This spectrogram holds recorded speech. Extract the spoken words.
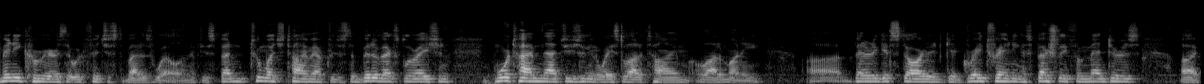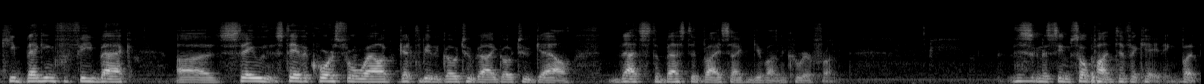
many careers that would fit just about as well, and if you spend too much time after just a bit of exploration, more time than that's usually going to waste a lot of time, a lot of money. Uh, better to get started, get great training, especially from mentors. Uh, keep begging for feedback. Uh, stay stay the course for a while. Get to be the go-to guy, go-to gal. That's the best advice I can give on the career front. This is going to seem so pontificating, but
